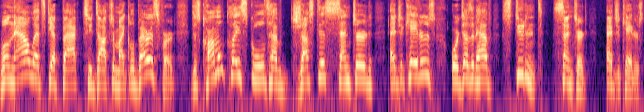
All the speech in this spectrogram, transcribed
Well, now let's get back to Dr. Michael Beresford. Does Carmel Clay Schools have justice centered educators or does it have student centered educators.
